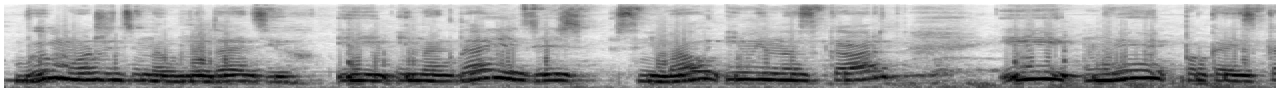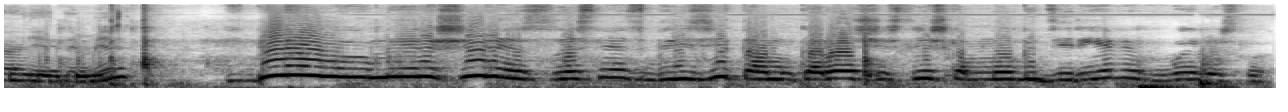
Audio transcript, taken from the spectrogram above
вы можете наблюдать их. И иногда я здесь снимал именно с карт, и мы пока искали это место, Белую мы решили заснять вблизи, там, короче, слишком много деревьев выросло.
